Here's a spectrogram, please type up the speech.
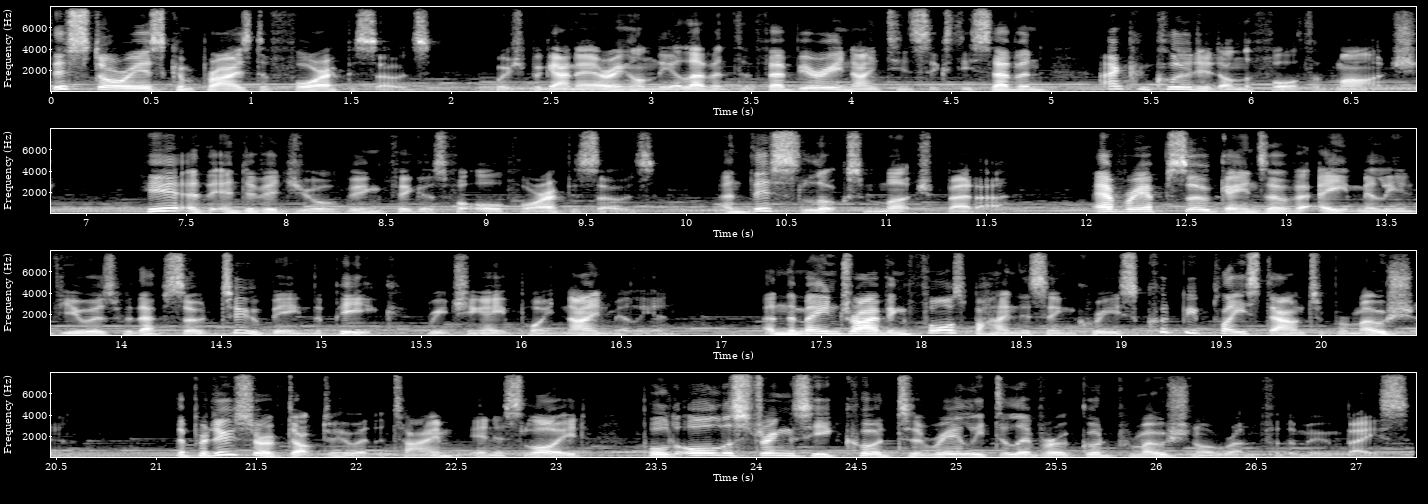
This story is comprised of four episodes, which began airing on the 11th of February 1967 and concluded on the 4th of March. Here are the individual viewing figures for all four episodes, and this looks much better. Every episode gains over 8 million viewers, with episode 2 being the peak, reaching 8.9 million. And the main driving force behind this increase could be placed down to promotion. The producer of Doctor Who at the time, Innes Lloyd, pulled all the strings he could to really deliver a good promotional run for the Moonbase,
